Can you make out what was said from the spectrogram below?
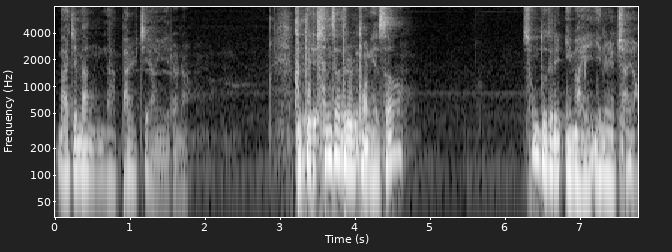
마지막 나팔재앙이 일어나. 그때 천사들을 통해서 성도들의 이마에 인을 쳐요.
